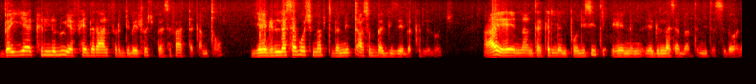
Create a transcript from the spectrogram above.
በየክልሉ የፌዴራል ፍርድ ቤቶች በስፋት ተቀምጠው የግለሰቦች መብት በሚጣሱበት ጊዜ በክልሎች አይ ይሄ እናንተ ክልል ፖሊሲ ይሄንን የግለሰብ መብት የሚጥስ ስለሆነ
